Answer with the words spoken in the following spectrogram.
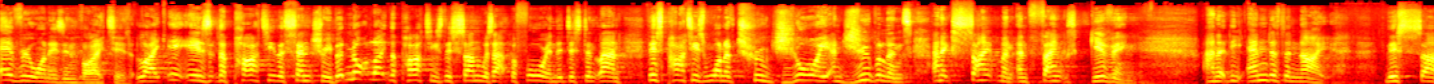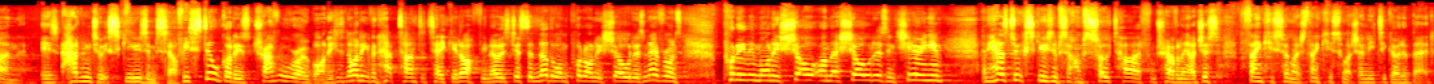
Everyone is invited. Like it is the party of the century, but not like the parties this son was at before in the distant land. This party is one of true joy and jubilance and excitement and thanksgiving. And at the end of the night, this son is having to excuse himself. He's still got his travel robe on. He's not even had time to take it off. You know, it's just another one put on his shoulders, and everyone's putting him on his sho- on their shoulders and cheering him. And he has to excuse himself. I'm so tired from traveling. I just thank you so much. Thank you so much. I need to go to bed.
